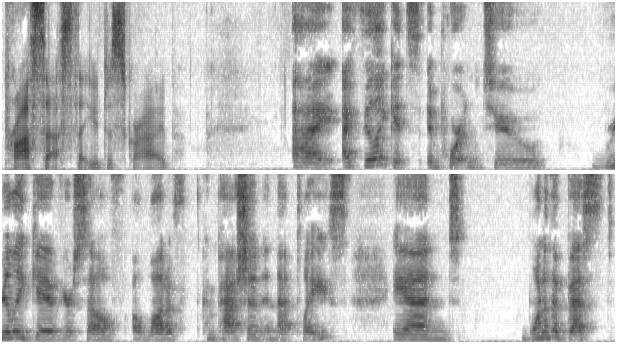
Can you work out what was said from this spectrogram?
process that you describe I I feel like it's important to really give yourself a lot of compassion in that place. And one of the best,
